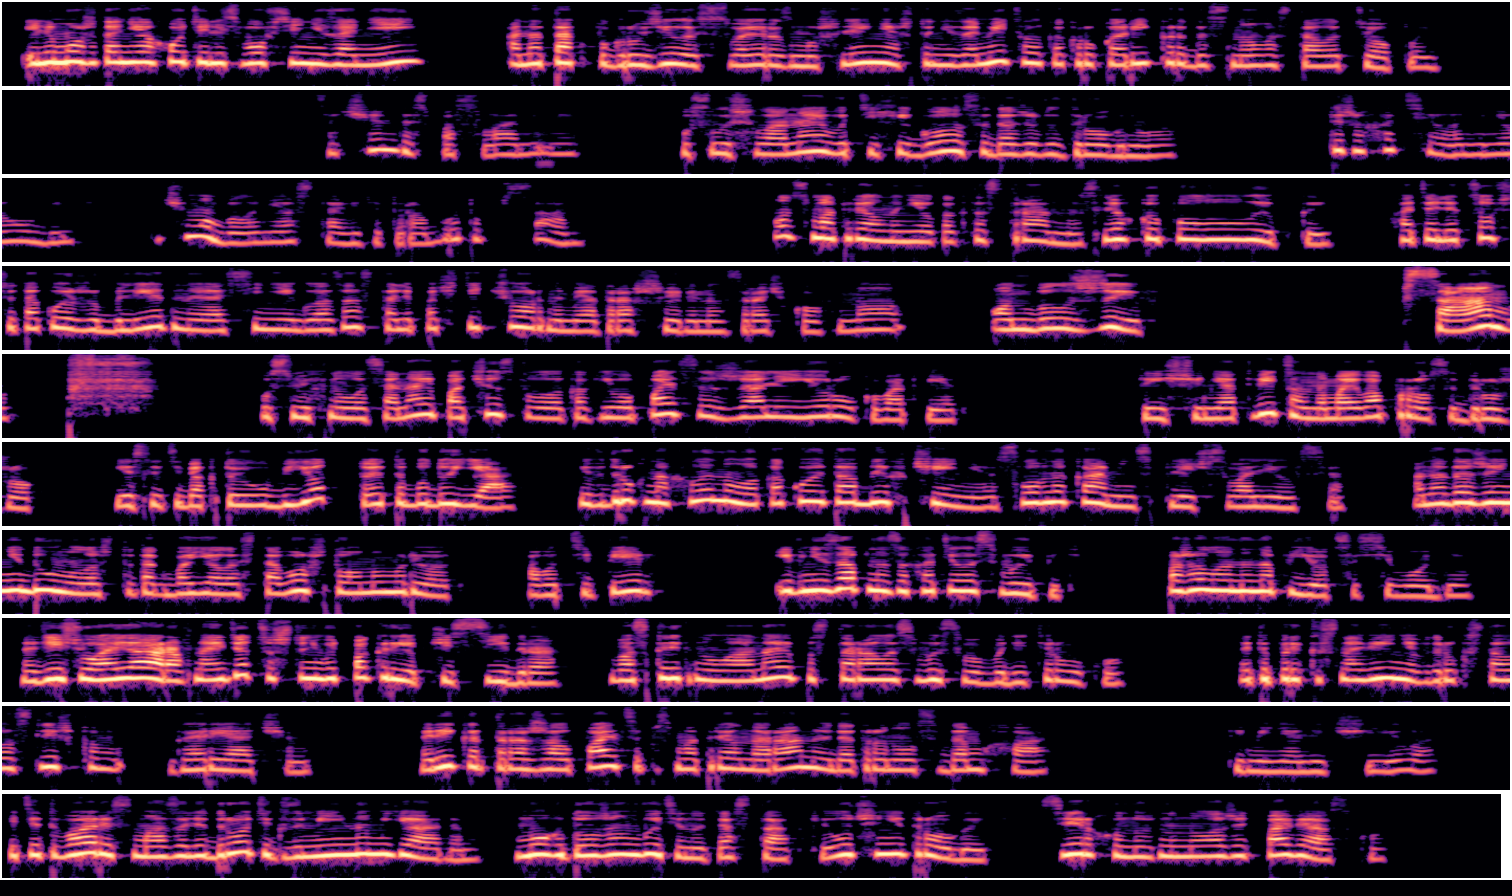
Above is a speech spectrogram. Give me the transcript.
Или, может, они охотились вовсе не за ней? Она так погрузилась в свои размышления, что не заметила, как рука Рикарда снова стала теплой. «Зачем ты спасла меня?» Услышала она его тихий голос и даже вздрогнула. «Ты же хотела меня убить. Почему было не оставить эту работу псам?» Он смотрел на нее как-то странно, с легкой полуулыбкой, хотя лицо все такое же бледное, а синие глаза стали почти черными от расширенных зрачков, но он был жив. «Псам? Пф!» — усмехнулась она и почувствовала, как его пальцы сжали ее руку в ответ. «Ты еще не ответил на мои вопросы, дружок. Если тебя кто и убьет, то это буду я». И вдруг нахлынуло какое-то облегчение, словно камень с плеч свалился. Она даже и не думала, что так боялась того, что он умрет. А вот теперь... И внезапно захотелось выпить. Пожалуй, она напьется сегодня. Надеюсь, у аяров найдется что-нибудь покрепче сидра. Воскликнула она и постаралась высвободить руку. Это прикосновение вдруг стало слишком горячим. Рикард разжал пальцы, посмотрел на рану и дотронулся до мха. «Ты меня лечила?» Эти твари смазали дротик змеиным ядом. Мох должен вытянуть остатки. Лучше не трогай. Сверху нужно наложить повязку.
